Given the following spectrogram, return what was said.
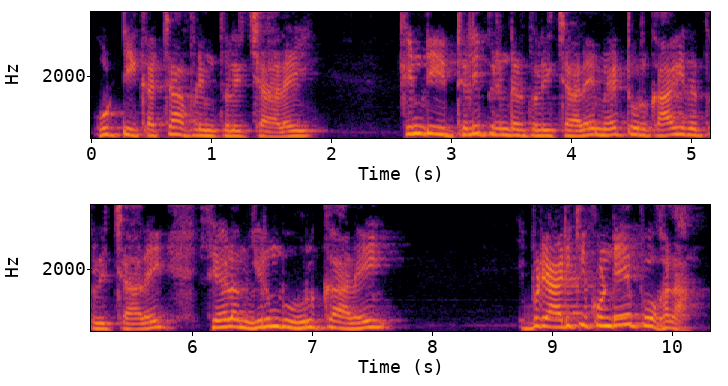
ஊட்டி கச்சா ஃபிலிம் தொழிற்சாலை கிண்டி டெலிபிரிண்டர் தொழிற்சாலை மேட்டூர் காகித தொழிற்சாலை சேலம் இரும்பு உருக்காலை இப்படி அடுக்கிக்கொண்டே போகலாம்.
